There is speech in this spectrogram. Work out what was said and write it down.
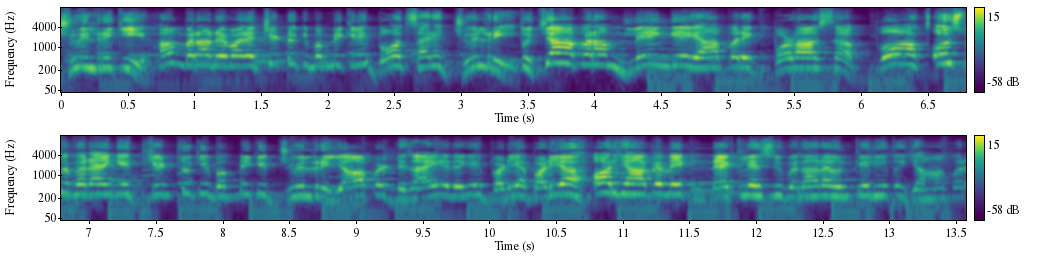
ज्वेलरी की। हम बनाने वाले चिट्टू की मम्मी के लिए बहुत सारी ज्वेलरी। तो यहाँ पर हम लेंगे यहाँ पर एक बड़ा सा बॉक्स उसमें बनाएँगे चिंटू की मम्मी की ज्वेलरी। यहाँ पर डिज़ाइन देंगे बढ़िया बढ़िया। और यहाँ पे हम एक नेकलेस भी बना रहे हैं उनके लिए तो यहाँ पर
